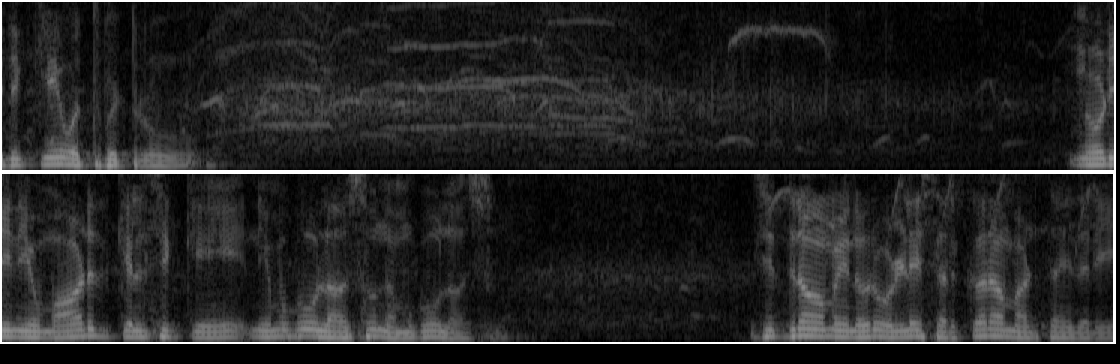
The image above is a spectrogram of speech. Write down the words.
ಇದಕ್ಕೆ ಒತ್ತುಬಿಟ್ರು ನೋಡಿ, ನೀವು ಮಾಡಿದ ಕೆಲಸಕ್ಕೆ ನಿಮಗೂ ಲಾಸು, ನಮಗೂ ಲಾಸು. ಸಿದ್ದರಾಮಯ್ಯನವರು ಒಳ್ಳೆ ಸರ್ಕಾರ ಮಾಡ್ತಾ ಇದ್ದಾರೆ.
